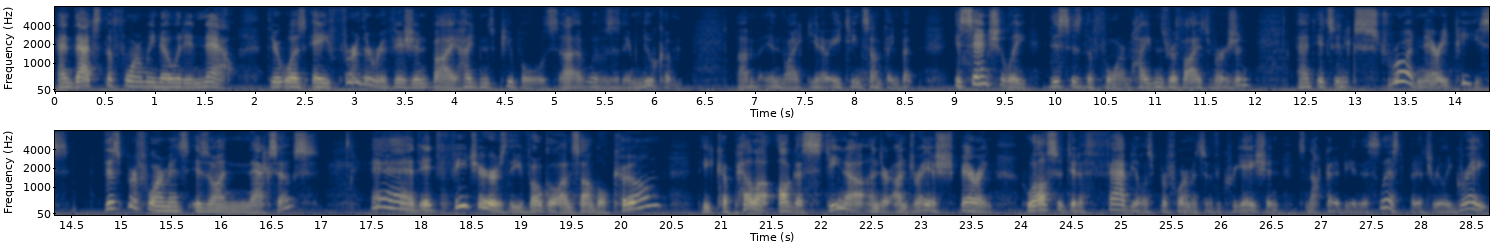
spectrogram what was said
and that's the form we know it in now. There was a further revision by haydn's pupils uh, what was his name Neukomm um, in like you know 18 something but essentially this is the form haydn's revised version and it's an extraordinary piece. This performance is on naxos and it features the vocal ensemble Köln, the Capella Augustina under Andreas Spering, who also did a fabulous performance of the creation. It's not going to be in this list, but it's really great.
